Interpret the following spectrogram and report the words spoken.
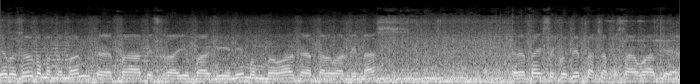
Ya betul teman-teman, kereta api Serayu pagi ini membawa kereta luar dinas, kereta eksekutif kaca pesawat ya.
